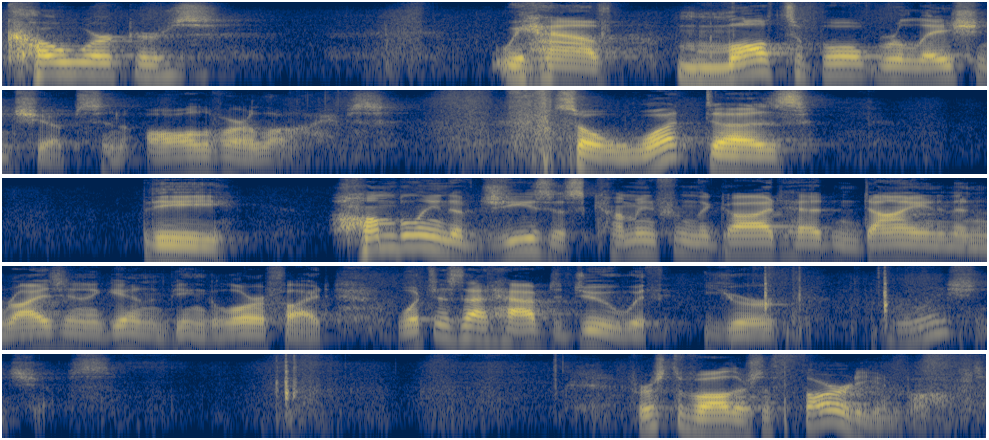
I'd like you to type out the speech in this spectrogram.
co-workers. We have multiple relationships in all of our lives. So what does the humbling of Jesus coming from the Godhead and dying and then rising again and being glorified, what does that have to do with your relationships? First of all, there's authority involved.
